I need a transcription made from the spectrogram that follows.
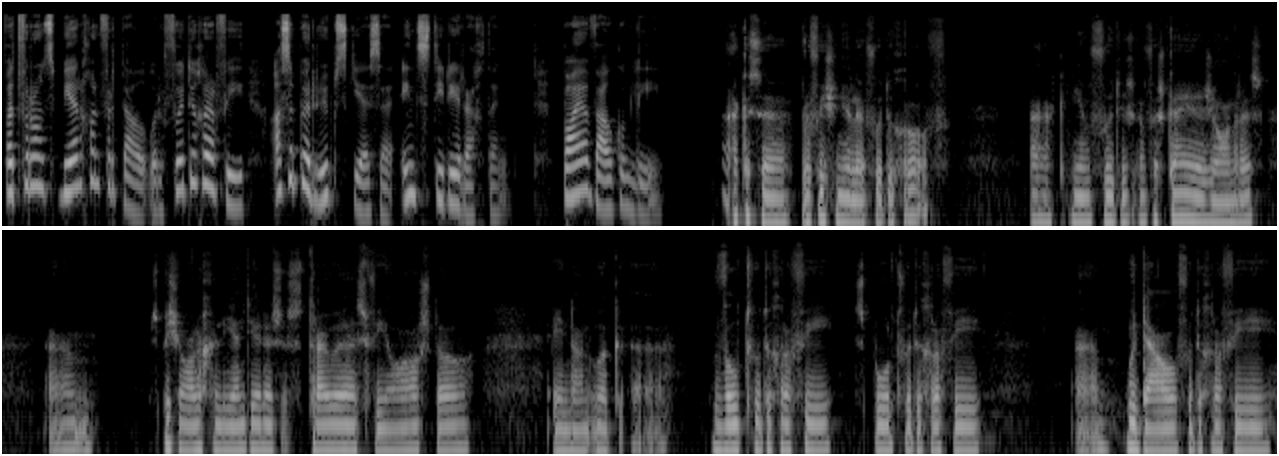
wat vir ons meer gaan vertel oor fotografie as 'n beroepskeuse en studierigting. Baie welkom Lee. Ek is 'n professionele fotograaf. Ek neem foto's in verskeie genres ehm um, spesiale geleenthede soos troues, verjaarsdae en dan ook uh wildfotografie, sportfotografie, ehm um, modelfotografie,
